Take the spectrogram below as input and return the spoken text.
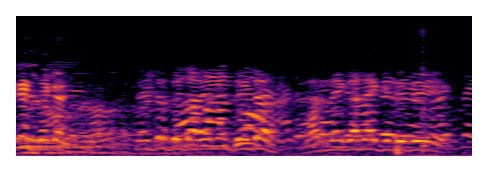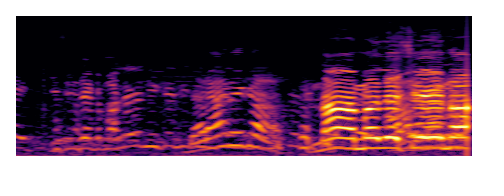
गंगूबाई ना अमले से। ना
